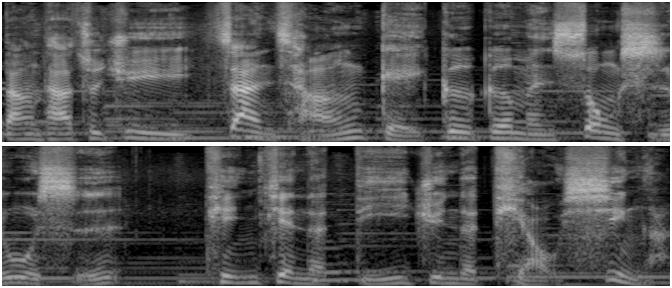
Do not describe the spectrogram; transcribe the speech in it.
当他出去战场给哥哥们送食物时，听见了敌军的挑衅啊！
